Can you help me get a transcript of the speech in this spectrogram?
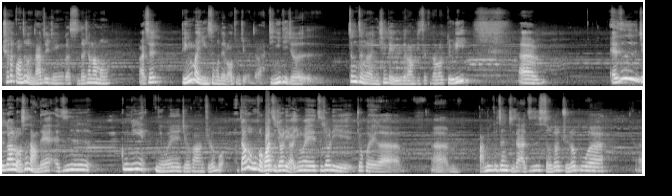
确实广州恒大最近搿势头相当猛，而且并没赢申花队老多球，对伐？第二点就是真正的年轻队员搿场比赛得到了锻炼，呃，还是就讲老生常谈，还是个人认为就讲俱乐部。当然，我勿怪主教练哦，因为主教练交关个呃排兵布阵，其实也是受到俱乐部个呃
